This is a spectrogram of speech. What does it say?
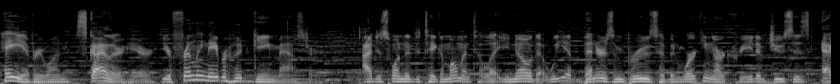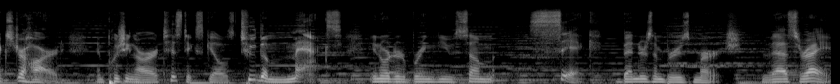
Hey everyone, Skylar here, your friendly neighborhood game master. I just wanted to take a moment to let you know that we at Benders and Brews have been working our creative juices extra hard and pushing our artistic skills to the max in order to bring you some sick Benders and Brews merch. That's right.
